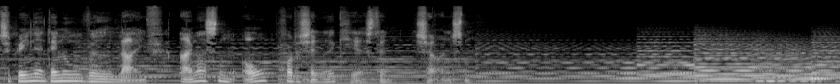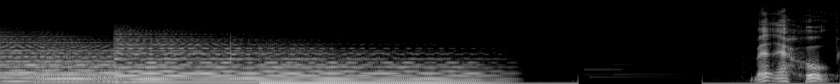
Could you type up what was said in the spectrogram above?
Notabene den uge ved Leif Andersen og produceret Kirsten Sørensen. Hvad er håb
